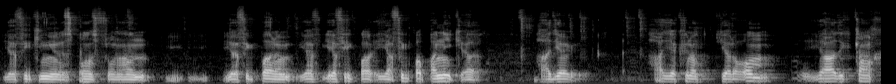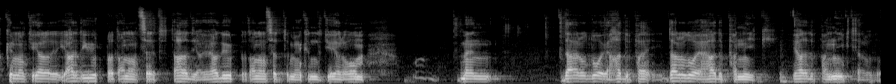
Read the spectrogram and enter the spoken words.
Jag fick ingen respons från han. Jag fick bara, jag, jag fick bara, jag fick bara panik. Jag, hade, jag, hade jag kunnat göra om, jag hade kanske kunnat göra. Jag hade gjort på ett annat sätt. Det hade jag. Jag hade gjort på ett annat sätt om jag kunde göra om. Men där och då jag hade, där och då jag hade panik. Jag hade panik där och då.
